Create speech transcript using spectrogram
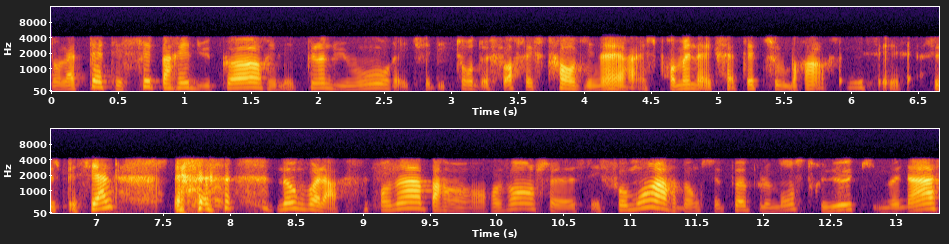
dont la tête est séparée du corps, il est plein d'humour et il fait des tours de force extraordinaires. Il se promène avec sa tête sous le bras, c'est assez spécial. donc voilà, on a par, en revanche ces faumoirs, donc ce peuple monstrueux qui menace,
